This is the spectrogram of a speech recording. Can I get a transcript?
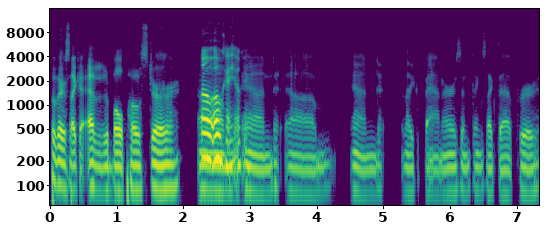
So there's like an editable poster. Oh, okay, um, okay. And um and like banners and things like that for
